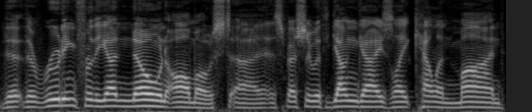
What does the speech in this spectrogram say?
the, the rooting for the unknown almost, uh, especially with young guys like Kellen Mond.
